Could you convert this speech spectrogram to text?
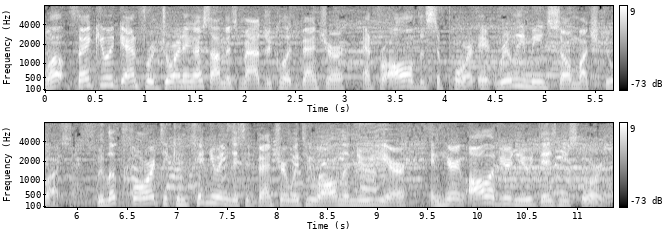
Well, thank you again for joining us on this magical adventure and for all of the support. It really means so much to us. We look forward to continuing this adventure with you all in the new year and hearing all of your new Disney stories.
